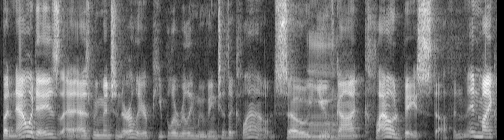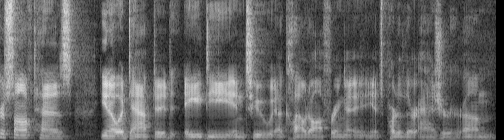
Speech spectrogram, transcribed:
But nowadays, as we mentioned earlier, people are really moving to the cloud. So mm. you've got cloud based stuff, and, and Microsoft has you know adapted AD into a cloud offering. Uh, It's part of their Azure um,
